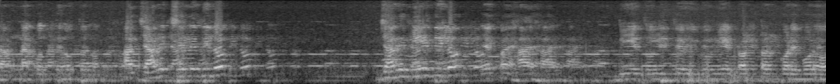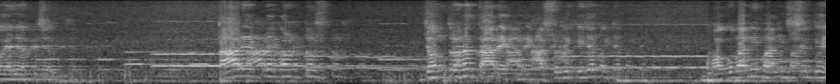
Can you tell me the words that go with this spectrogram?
রান্না করতে হতো না। আর যারে ছেলে দিল, যারে মেয়ে দিল, এক ভাই হায় হায়, বিয়ে তো দিতে হইব, মেয়ে টন টন করে বড় হয়ে যাচ্ছে। তার একরকম তো যন্ত্রণা, তার একরকম আসলে কি জানো? ভগবানই মানুষকে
